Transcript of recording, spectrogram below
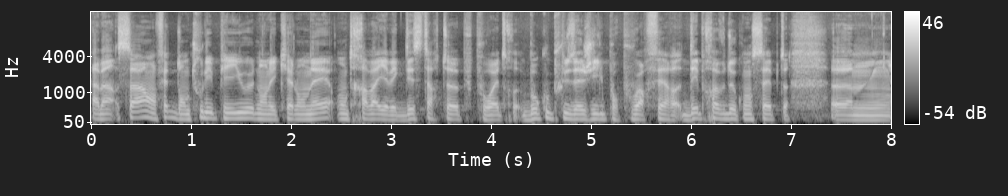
Ah ben ça, en fait, dans tous les pays dans lesquels on est, on travaille avec des startups pour être beaucoup plus agile, pour pouvoir faire des preuves de concept. Euh,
